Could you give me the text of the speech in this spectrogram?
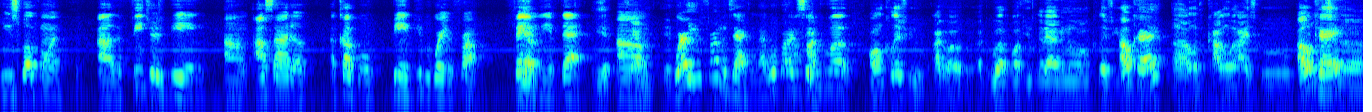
you spoke on uh, the features being um, outside of a couple being people where you're from, family, if that. Yeah, Um, family, yeah. Where are you from exactly? Like, what part of the city? I grew up on Cliffview. I grew up, I grew up off Euclid Avenue on Cliffview. Okay. Uh, I went to Collinwood High School. Okay. To, uh,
